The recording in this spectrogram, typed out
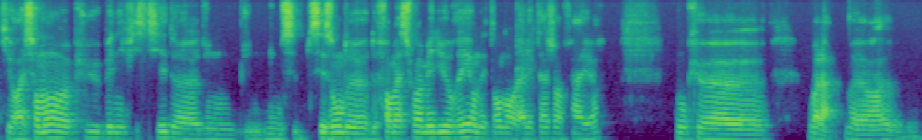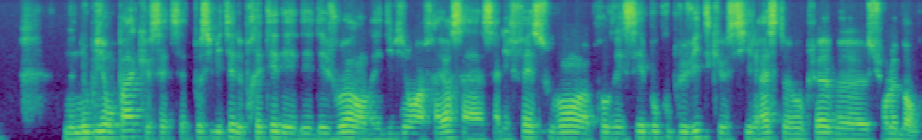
qui auraient sûrement pu bénéficier d'une saison de, formation améliorée en étant à l'étage inférieur. Donc voilà. N'oublions pas que cette, possibilité de prêter des, joueurs dans des divisions inférieures, ça, les fait souvent progresser beaucoup plus vite que s'ils restent au club sur le banc.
